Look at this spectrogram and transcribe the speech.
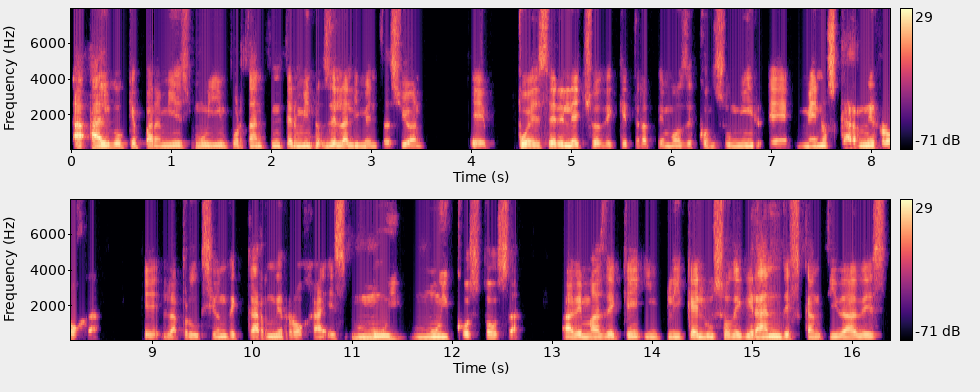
algo que para mí es muy importante en términos de la alimentación puede ser el hecho de que tratemos de consumir menos carne roja, eh, la producción de carne roja es muy, muy costosa, además de que implica el uso de grandes cantidades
